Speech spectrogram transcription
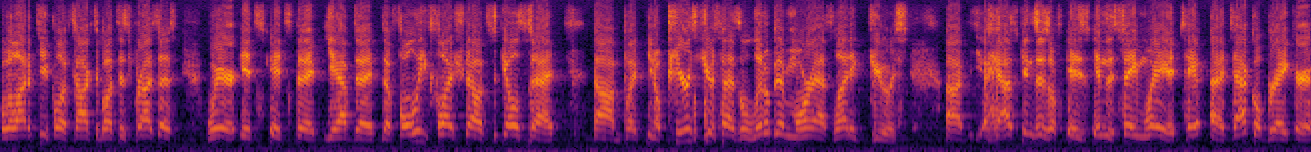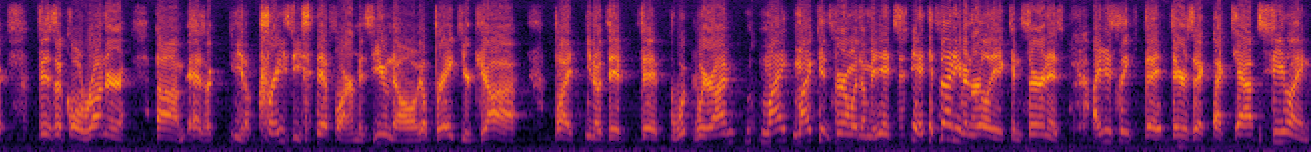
who a lot of people have talked about this process, where it's it's the you have the the fully fleshed out skill set, um, but you know, Pierce just has a little bit more athletic juice. Uh, Haskins is, a, is in the same way a, ta- a tackle breaker, physical runner, um, has a you know crazy stiff arm, as you know, he'll break your jaw. But you know the, the where I'm my my concern with him, it's it's not even really a concern. Is I just think that there's a, a cap ceiling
